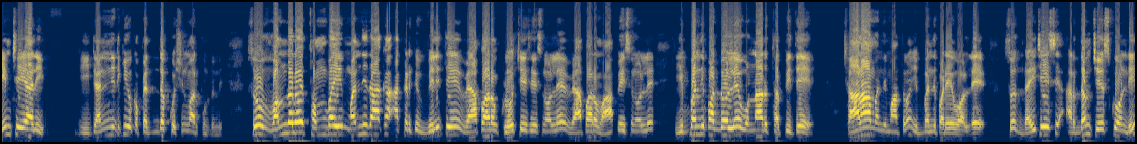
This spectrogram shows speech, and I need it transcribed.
ఏం చేయాలి వీటన్నిటికీ ఒక పెద్ద క్వశ్చన్ మార్క్ ఉంటుంది. సో వందలో తొంభై మంది దాకా అక్కడికి వెళితే వ్యాపారం క్లోజ్ చేసేసిన వాళ్ళే వ్యాపారం ఆపేసిన వాళ్ళే ఇబ్బంది పడ్డోళ్ళే ఉన్నారు తప్పితే చాలా మంది మాత్రం ఇబ్బంది పడేవాళ్ళే. సో దయచేసి అర్థం చేసుకోండి.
